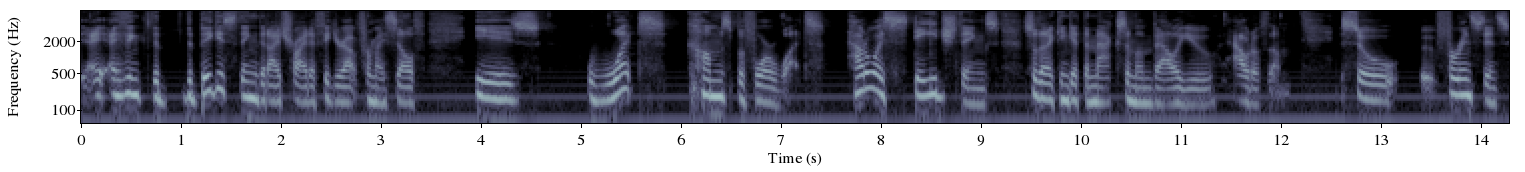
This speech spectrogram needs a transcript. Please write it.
I, I think the the biggest thing that I try to figure out for myself is what comes before what. How do I stage things so that I can get the maximum value out of them? So for instance,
